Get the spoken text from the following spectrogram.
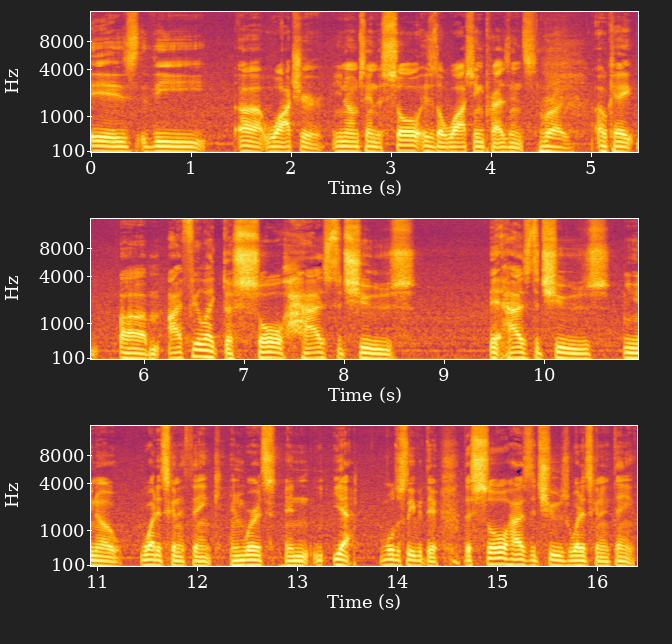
is the uh, watcher. You know what I'm saying? The soul is the watching presence. right. Okay. Um, I feel like the soul has to choose. It has to choose. You know what it's gonna think and where it's. And yeah, we'll just leave it there. The soul has to choose what it's gonna think.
